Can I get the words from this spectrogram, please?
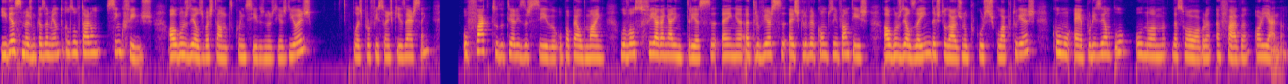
e desse mesmo casamento resultaram cinco filhos, alguns deles bastante conhecidos nos dias de hoje, pelas profissões que exercem, o facto de ter exercido o papel de mãe levou Sofia a ganhar interesse em atrever-se a escrever contos infantis, alguns deles ainda estudados no percurso escolar português, como é, por exemplo, o nome da sua obra A Fada Oriana.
